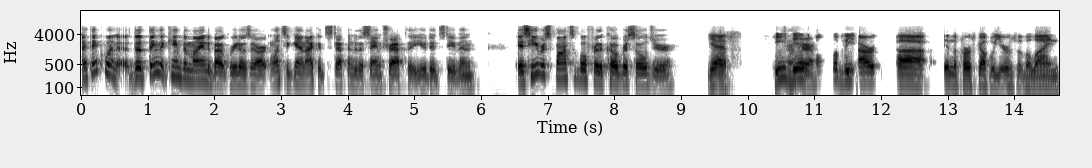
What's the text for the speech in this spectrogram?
I think when the thing that came to mind about Garrido's art, once again, I could step into the same trap that you did, Stephen. Is he responsible for the Cobra Soldier? Yes, he did all of the art uh, in the first couple years of the line.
